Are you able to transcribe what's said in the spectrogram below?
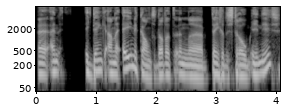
Uh, en ik denk aan de ene kant dat het een uh, tegen de stroom in is.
